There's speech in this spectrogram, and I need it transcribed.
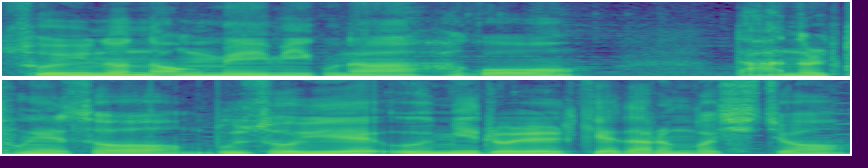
소유는 얽매임이구나 하고 난을 통해서 무소유의 의미를 깨달은 것이죠.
